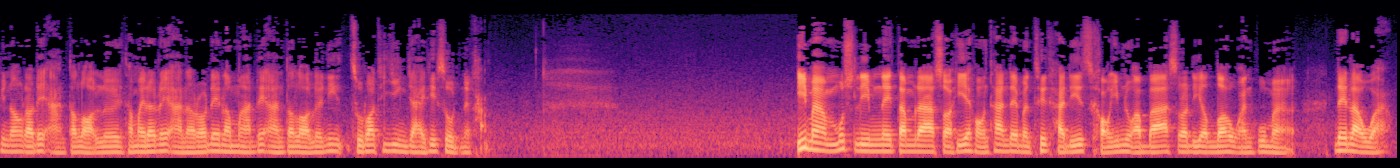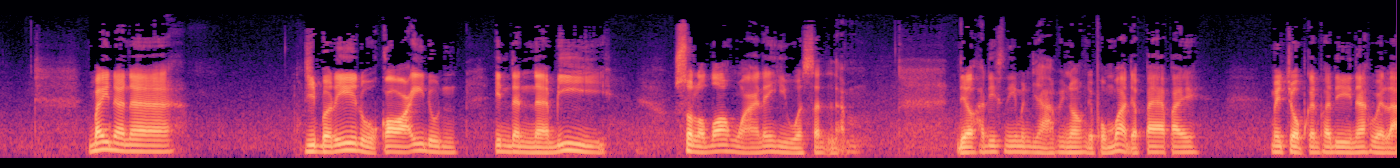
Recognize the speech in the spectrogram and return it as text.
พี่น้องเราได้อ่านตลอดเลยทำไมเราได้อ่านเราได้ละหมาดได้อ่านตลอดเลยนี่สุรที่ยิ่งใหญ่ที่สุดนะครับอิหม่ามมุสลิมในตำราซอฮีของท่านได้บันทึกฮะดีษของอิมนุอับบาสรดิยัลลอฮุอันฮุมา ได้เล่าว่าไบนานาจิบรีลูกออิดุนอินดันนบีสุลลัลลอฮุอะลัยฮิวะสัลลัมเดี๋ยวฮะดิษนี้มันยาวพี่น้อง เดี๋ยวผมว่าเดี๋ยวแปลไป ไม่จบกันพอดีนะ เวลา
